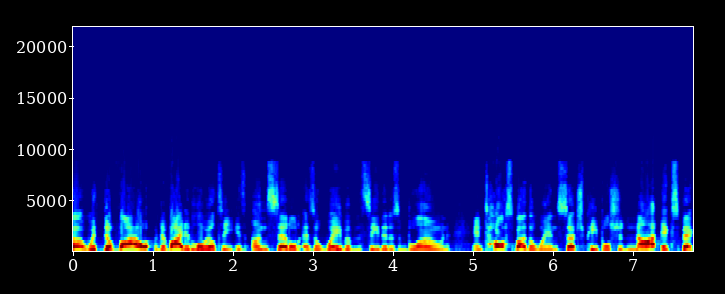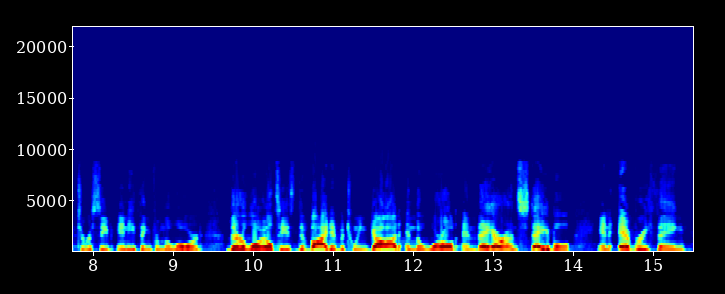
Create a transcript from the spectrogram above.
uh, with divided loyalty is unsettled as a wave of the sea that is blown and tossed by the wind. Such people should not expect to receive anything from the Lord. Their loyalty is divided between God and the world, and they are unstable in everything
